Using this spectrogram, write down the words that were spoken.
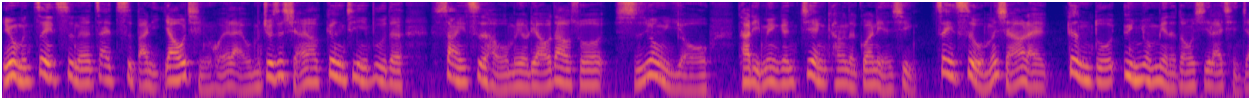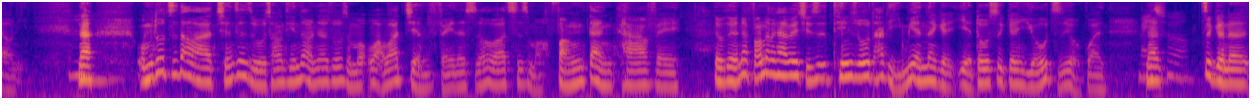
因为我们这一次呢，再次把你邀请回来，我们就是想要更进一步的。上一次哈，我们有聊到说食用油它里面跟健康的关联性。这一次我们想要来更多运用面的东西来请教你。那我们都知道啊，前阵子我常听到人家说什么哇，我要减肥的时候我要吃什么防弹咖啡，对不对？那防弹咖啡其实听说它里面那个也都是跟油脂有关。没错，这个呢？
